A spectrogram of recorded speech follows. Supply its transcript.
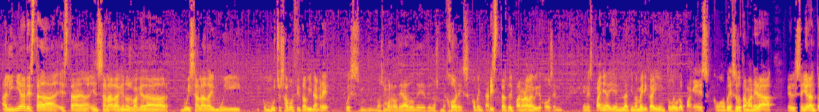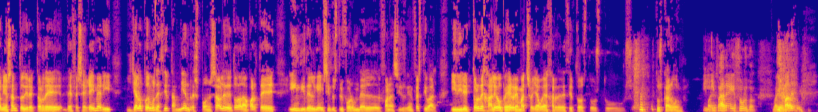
alinear esta, esta ensalada que nos va a quedar muy salada y muy con mucho saborcito a vinagre, pues nos hemos rodeado de, de los mejores comentaristas del panorama de videojuegos en, en España y en Latinoamérica y en toda Europa, que es, como no puede ser de otra manera, el señor Antonio Santo, director de, de FS Gamer y, y ya lo podemos decir también, responsable de toda la parte indie del Games Industry Forum del Fun and Serious Game Festival y director de Jaleo PR, macho, ya voy a dejar de decir todos tus, tus, tus cargos. Y, padre y zurdo. Y padre.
